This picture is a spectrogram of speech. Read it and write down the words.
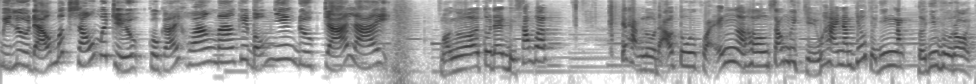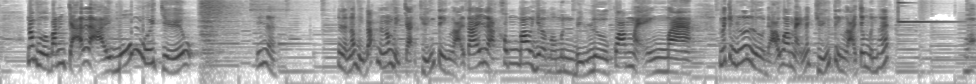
Hương bị lừa đảo mất 60 triệu, cô gái hoang mang khi bỗng nhiên được trả lại. Mọi người ơi, tôi đang bị sốc á. Cái thằng lừa đảo tôi khoảng ờ, hơn 60 triệu 2 năm trước tự nhiên năm tự nhiên vừa rồi nó vừa banh trả lại 40 triệu. Ý là ý là nó bị bắt nên nó bị trả chuyển tiền lại tới là không bao giờ mà mình bị lừa qua mạng mà mấy cái đứa lừa đảo qua mạng nó chuyển tiền lại cho mình hết. Wow,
